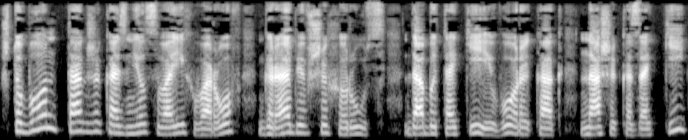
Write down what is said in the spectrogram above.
чтобы он также казнил своих воров, грабивших Русь, дабы такие воры, как наши казаки,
